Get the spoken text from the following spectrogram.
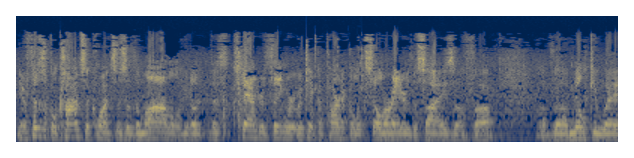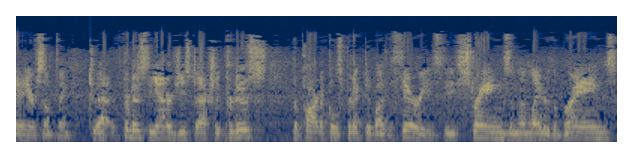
you know, physical consequences of the model, you know, the standard thing where it would take a particle accelerator the size of uh, of the Milky Way or something to produce the energies to actually produce the particles predicted by the theories, the strings, and then later the branes.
